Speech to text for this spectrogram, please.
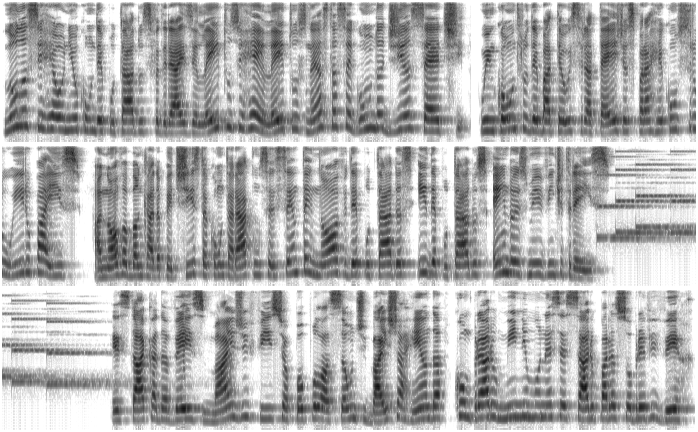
Lula se reuniu com deputados federais eleitos e reeleitos nesta segunda, dia 7. O encontro debateu estratégias para reconstruir o país. A nova bancada petista contará com 69 deputadas e deputados em 2023. Está cada vez mais difícil a população de baixa renda comprar o mínimo necessário para sobreviver.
